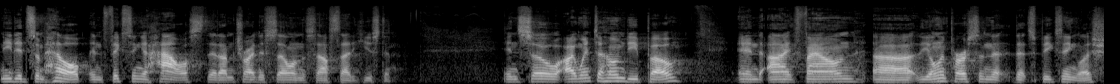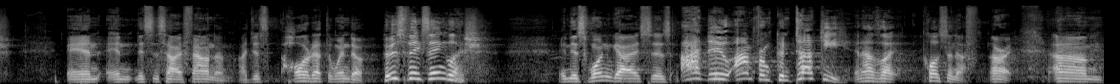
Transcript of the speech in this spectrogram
needed some help in fixing a house that I'm trying to sell on the south side of Houston. And so I went to Home Depot and I found uh, the only person that, that speaks English. And, and this is how I found him. I just hollered at the window, Who speaks English? And this one guy says, I do. I'm from Kentucky. And I was like, Close enough. All right. Um,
